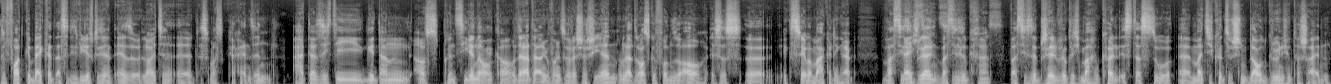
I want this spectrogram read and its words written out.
sofort gemerkt hat, als er die Videos gesehen hat, er so, Leute, äh, das macht gar keinen Sinn. Hat er sich die dann aus Prinzip Genau. gekauft? Und dann hat er angefangen zu recherchieren und hat rausgefunden, so, oh, es ist äh, extremer Marketing-Hype. Was diese, Echt Brillen, was, diese, krass. was diese Brillen wirklich machen können, ist, dass du, äh, manche können zwischen blau und grün nicht unterscheiden.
